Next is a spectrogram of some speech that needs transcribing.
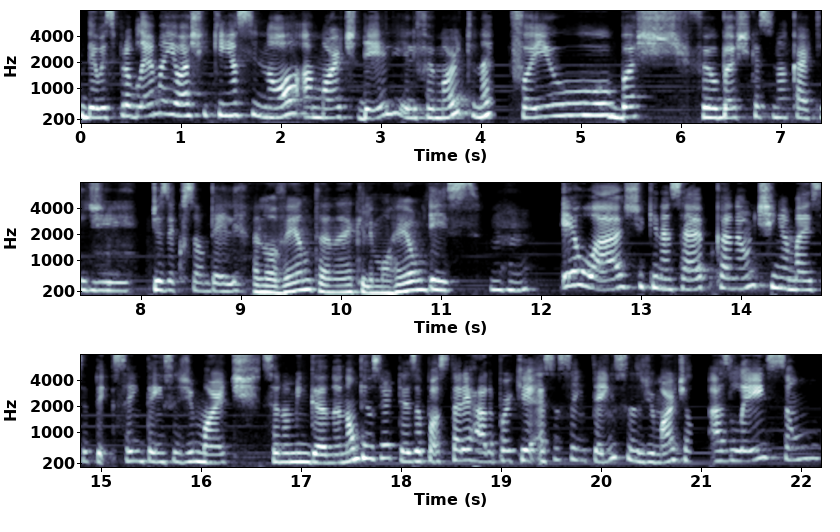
deu esse problema e eu acho que quem assinou a morte dele, ele foi morto, né? Foi o Bush. Foi o Bush que assinou a carta de, de execução dele. É 90, né? Que ele morreu? Isso. Uhum. Eu acho que nessa época não tinha mais sentença de morte, se eu não me engano. Eu não tenho certeza, eu posso estar errada, porque essas sentenças de morte, as leis são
